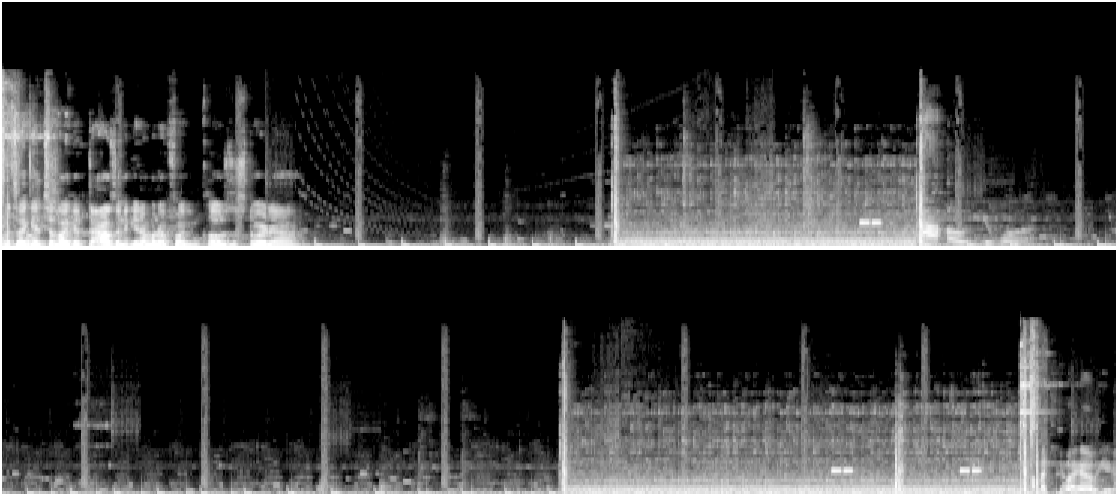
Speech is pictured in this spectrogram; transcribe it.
Once I get to like a thousand again, I'm gonna fucking close the store down. I owe you?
